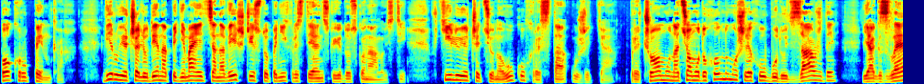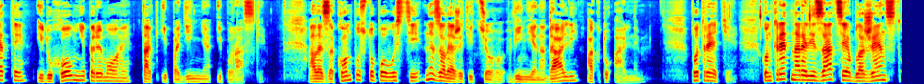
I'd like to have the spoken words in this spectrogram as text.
по крупинках, віруюча людина піднімається на вищій ступені християнської досконалості, втілюючи цю науку Христа у життя. Причому на цьому духовному шляху будуть завжди як злети і духовні перемоги, так і падіння і поразки. Але закон поступовості не залежить від цього, він є надалі актуальним. По-третє, конкретна реалізація блаженств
